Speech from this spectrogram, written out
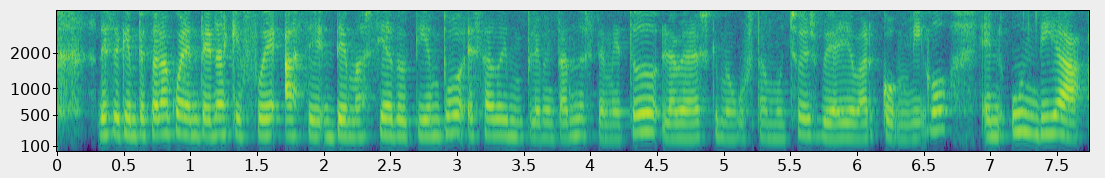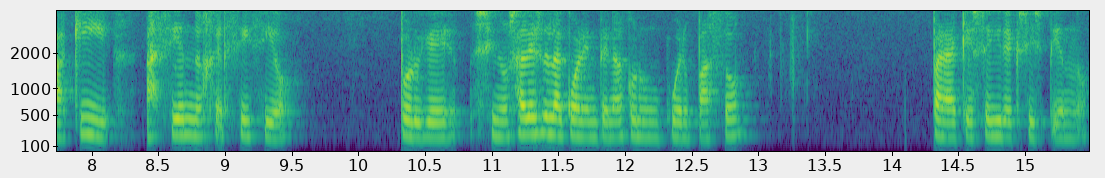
desde que empezó la cuarentena, que fue hace demasiado tiempo, he estado implementando este método. La verdad es que me gusta mucho, os voy a llevar conmigo en un día aquí haciendo ejercicio. Porque si no sales de la cuarentena con un cuerpazo, ¿para qué seguir existiendo?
